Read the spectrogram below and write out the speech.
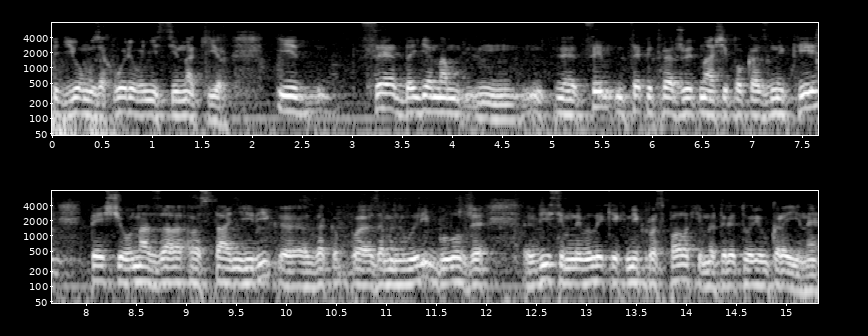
підйому захворюваності на кір. І це дає нам е, цим це підтверджують наші показники. Те, що у нас за останній рік, е, за, за минулий рік було вже вісім невеликих мікроспалахів на території України.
